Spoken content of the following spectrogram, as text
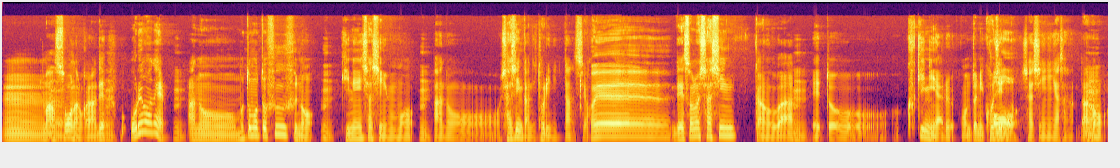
うーん、まうん。あそうなのかな。で、うん。俺はね、うん。あのー、もともと夫婦のうん記念写真も、うん。あのー写真館に撮りに行ったんですよ。へえで、その写真館は、うん。えっ、と、久喜にある本当に個人の写真屋さん。あの、うん。ちょっ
